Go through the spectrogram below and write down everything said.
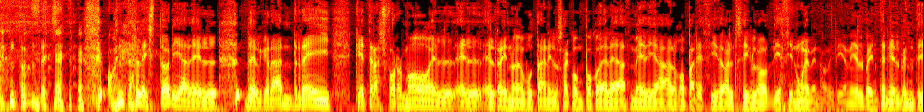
Entonces, cuenta la historia del, del gran rey que transformó el, el- el reino de Bután y lo sacó un poco de la Edad Media algo parecido al siglo XIX, no diría ni el XX ni el XXI,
